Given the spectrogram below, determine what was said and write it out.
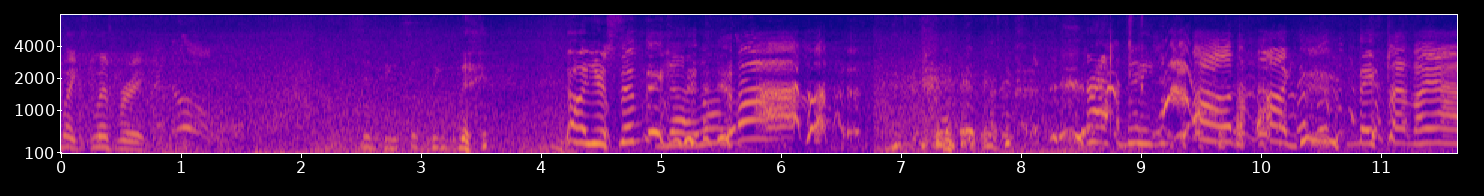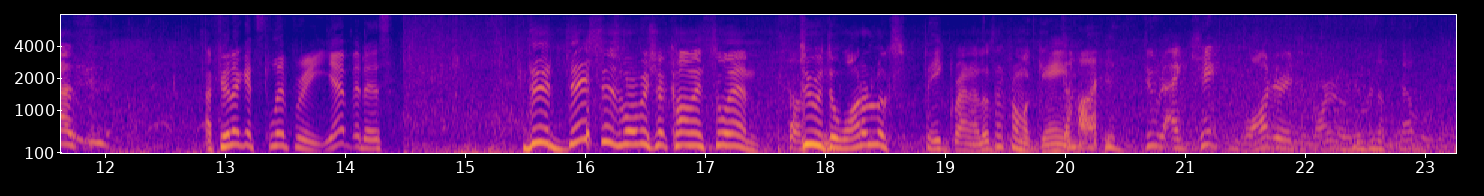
like slippery. I know! Simping, simping. Oh, you're sipping? Ah! oh, the fuck? They slapped my ass. I feel like it's slippery. Yep, it is. Dude, this is where we should come and swim. Dude, the water looks fake right now. It looks like from a game. Dude, I kicked water into water. There was a pebble there.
